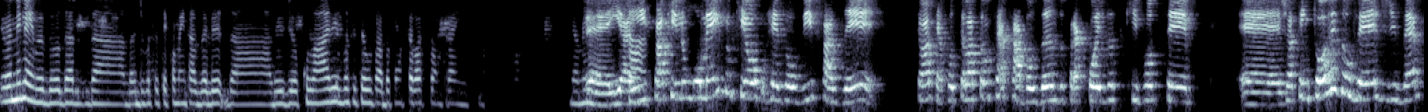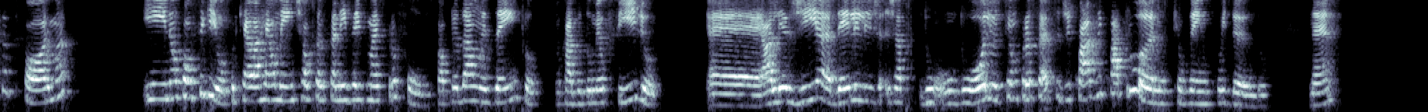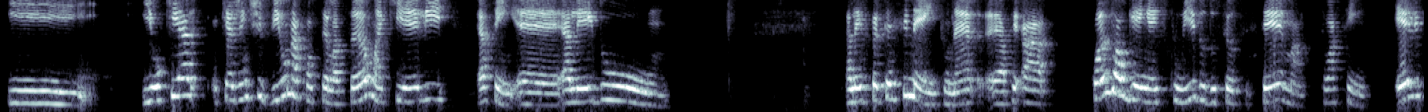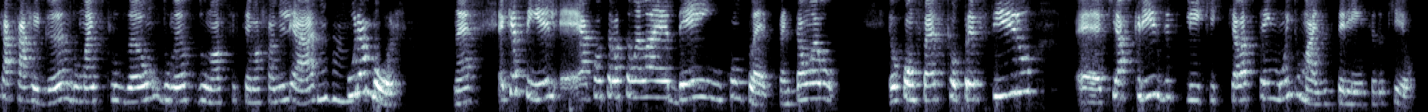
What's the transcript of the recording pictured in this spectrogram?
Eu me lembro do, da, da, da, de você ter comentado da, da alergia ocular e você ter usado a constelação para isso. É, e aí, tá. só que no momento que eu resolvi fazer, então, assim, a constelação você acaba usando para coisas que você é, já tentou resolver de diversas formas e não conseguiu, porque ela realmente alcança níveis mais profundos. Só para eu dar um exemplo, no caso do meu filho, é, a alergia dele ele já, do, do olho tem um processo de quase quatro anos que eu venho cuidando, né? E, e o, que a, o que a gente viu na constelação é que ele é assim, é a lei do a lei do pertencimento, né? É a, a, quando alguém é excluído do seu sistema, então assim, ele está carregando uma exclusão do, meu, do nosso sistema familiar uhum. por amor, né? É que assim, ele, é, a constelação ela é bem complexa. Então eu eu confesso que eu prefiro é, que a Cris explique que ela tem muito mais experiência do que eu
